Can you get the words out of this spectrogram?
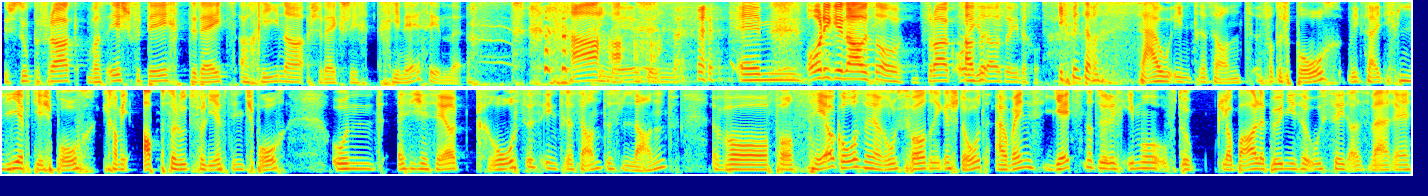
ist eine super Frage. Was ist für dich der Reiz an China-Chinesinnen? Haha. Chinesinnen. ähm, Original so. Die Frage Also- original so reinkommen. ich finde es einfach sau interessant von der Spruch. Wie gesagt, ich liebe die Spruch. Ich habe mich absolut verliebt in den Spruch. Und es ist ein sehr großes, interessantes Land, wo vor sehr großen Herausforderungen steht. Auch wenn es jetzt natürlich immer auf der globalen Bühne so aussieht, als wäre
